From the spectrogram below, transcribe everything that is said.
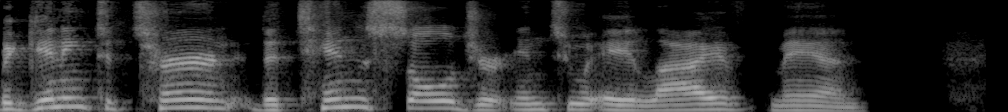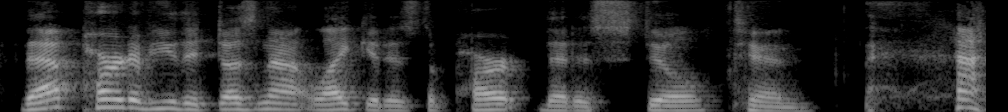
beginning to turn the tin soldier into a live man. That part of you that does not like it is the part that is still tin. oh,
